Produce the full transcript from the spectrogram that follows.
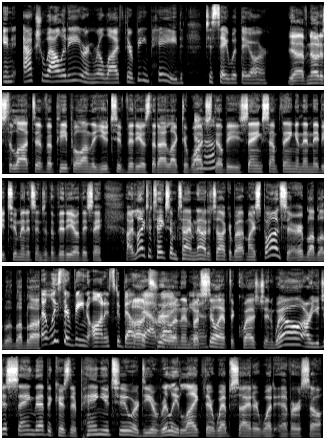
in actuality or in real life, they're being paid to say what they are. Yeah, I've noticed a lot of uh, people on the YouTube videos that I like to watch. Uh -huh. They'll be saying something, and then maybe two minutes into the video, they say, I'd like to take some time now to talk about my sponsor, blah, blah, blah, blah, blah. At least they're being honest about uh, that. True. Right? And then, yeah. but still, I have to question, well, are you just saying that because they're paying you to, or do you really like their website or whatever? So,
